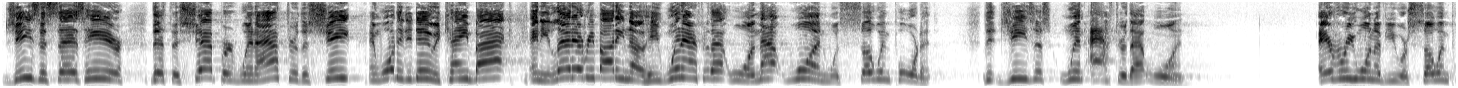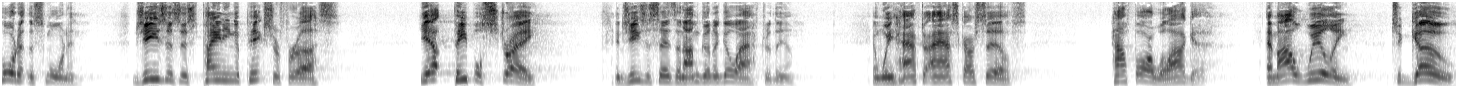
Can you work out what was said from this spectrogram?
Jesus says here that the shepherd went after the sheep, and what did he do? He came back and he let everybody know. He went after that one. That one was so important that Jesus went after that one. Every one of you are so important this morning. Jesus is painting a picture for us. Yep, people stray. And Jesus says, and I'm going to go after them. And we have to ask ourselves, how far will I go? Am I willing to go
